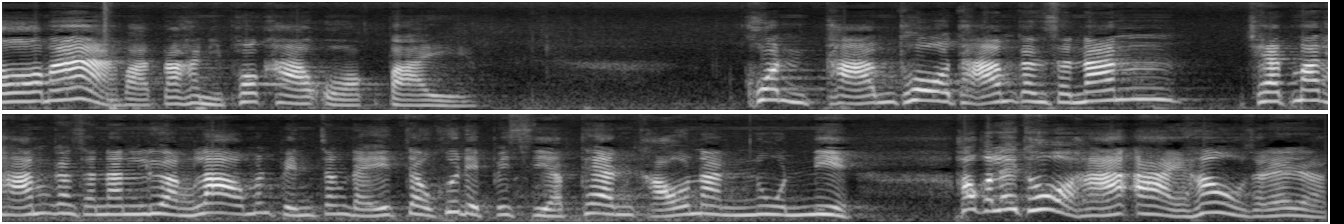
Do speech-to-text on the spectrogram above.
ต่อมาบาดตาหันีพ่อข่าวออกไป คนถามโทรถามกันสนั้นแชทมาถามกันสนั้นเรื่องเล่ามันเป็นจังไดเจ้าคือเด็กไปเสียบแทนเขานั่นนู่นนี่เขาก็เลยโทรหาอายเฮ้าซะได้จ้ะ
